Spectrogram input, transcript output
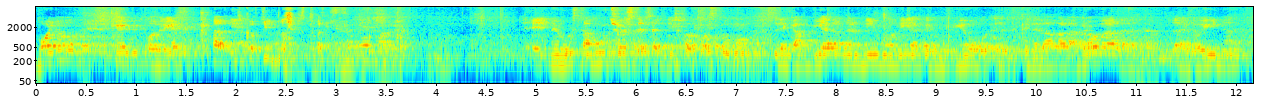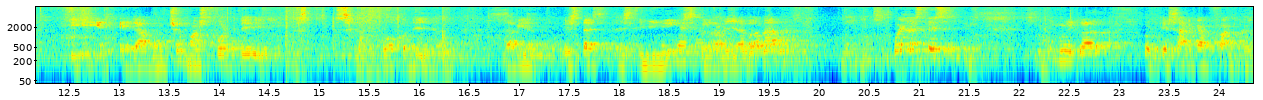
Bueno, que podría cada disco tiene una historia. Eh, me gusta mucho, este es el disco póstumo, le cambiaron el mismo día que murió el que le daba la droga, la, heroína, y era mucho más fuerte y se le fue con ella la vida. Esta es Stevie Nicks con la Belladonna. Bueno, este es muy raro porque es Argar Funkel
